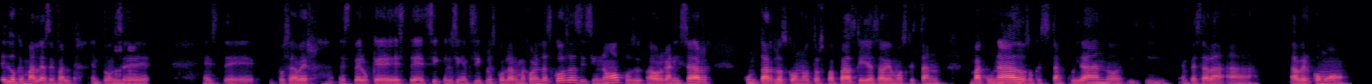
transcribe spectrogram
es lo que más le hace falta. Entonces, uh -huh este, pues a ver, espero que este, el siguiente ciclo escolar mejoren las cosas y si no, pues a organizar, juntarlos con otros papás que ya sabemos que están vacunados o que se están cuidando y, y empezar a, a, a, ver cómo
